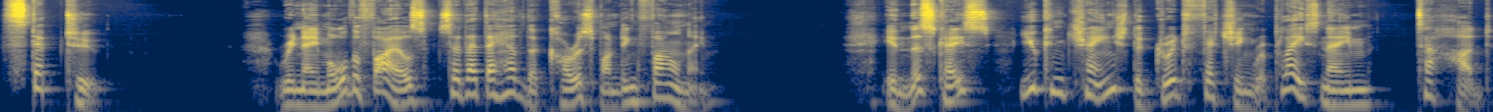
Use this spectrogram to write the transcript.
Step 2. Rename all the files so that they have the corresponding file name. In this case, you can change the grid fetching replace name to HUD.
